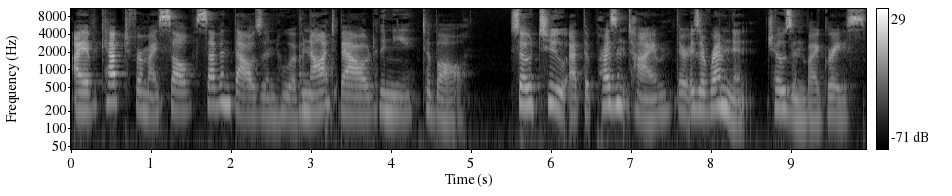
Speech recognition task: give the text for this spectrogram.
I have kept for myself seven thousand who have not bowed the knee to Baal. So too, at the present time, there is a remnant chosen by grace.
